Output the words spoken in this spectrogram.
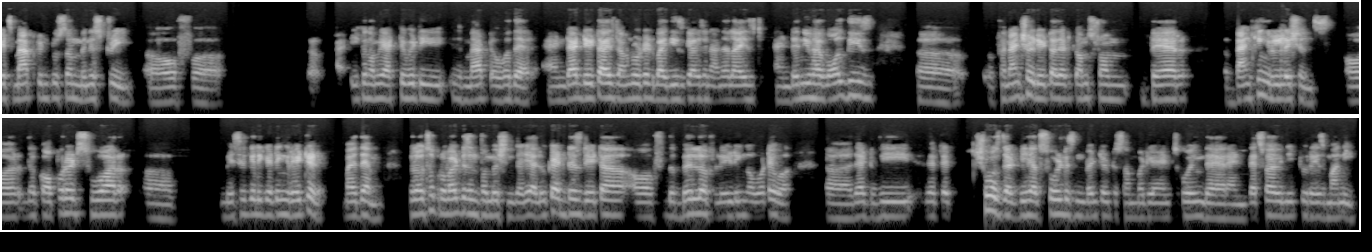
gets mapped into some ministry of uh, uh, economic activity is mapped over there, and that data is downloaded by these guys and analyzed. And then you have all these uh, financial data that comes from their banking relations or the corporates who are uh, basically getting rated by them will also provide this information that yeah look at this data of the bill of lading or whatever uh, that we that it shows that we have sold this inventory to somebody and it's going there and that's why we need to raise money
